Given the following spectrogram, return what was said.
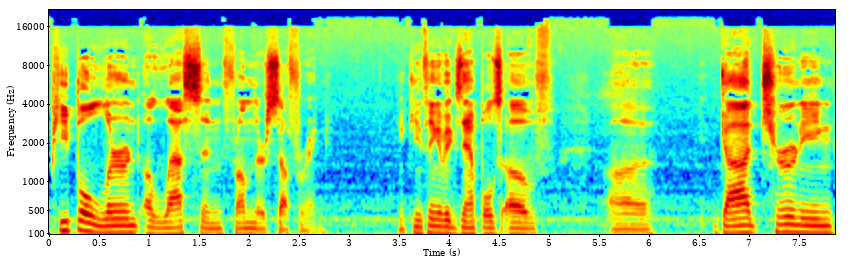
people learned a lesson from their suffering? And Can you think of examples of uh, God turning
